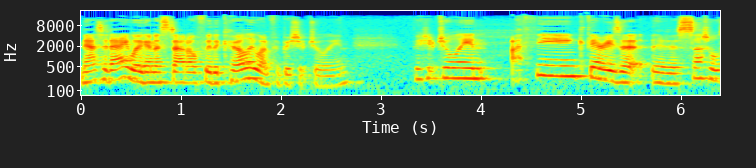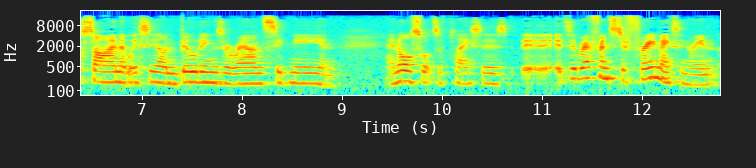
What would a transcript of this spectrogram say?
Now today we're going to start off with a curly one for Bishop Julian. Bishop Julian, I think there is a there's a subtle sign that we see on buildings around Sydney and and all sorts of places. It's a reference to Freemasonry, and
